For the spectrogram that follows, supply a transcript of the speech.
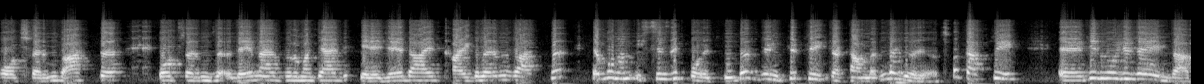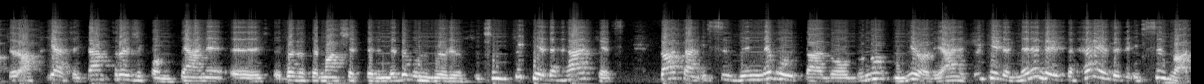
borçlarımız arttı, borçlarımızı ödeyemez duruma geldik, geleceğe dair kaygılarımız arttı. Ve bunun işsizlik boyutunu da dünkü TÜİK rakamlarında görüyoruz. Fakat TÜİK e, bir mucizeye imza atıyor. Artık gerçekten trajikomik. Yani e, işte gazete manşetlerinde de bunu görüyorsun. Şimdi Türkiye'de herkes zaten işsizliğin ne boyutlarda olduğunu biliyor. Yani Türkiye'de neredeyse her evde bir işsiz var.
